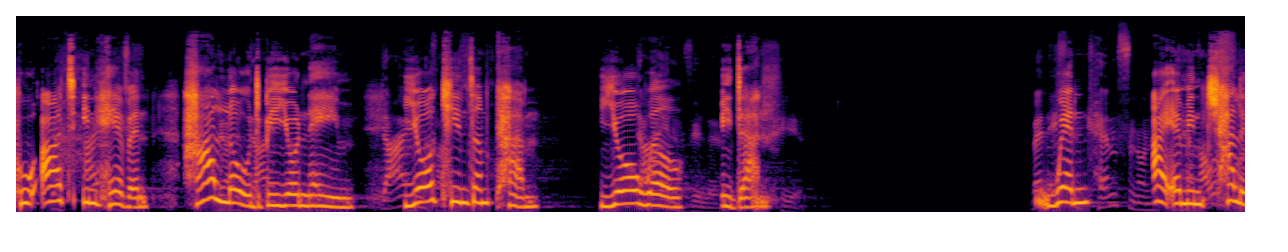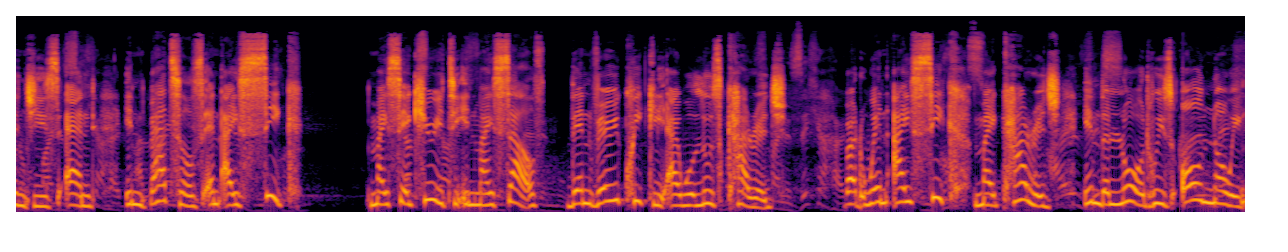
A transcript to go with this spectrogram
who art in heaven, hallowed be your name. Your kingdom come, your will be done. When I am in challenges and in battles and I seek my security in myself, then very quickly I will lose courage. But when I seek my courage in the Lord, who is all knowing,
